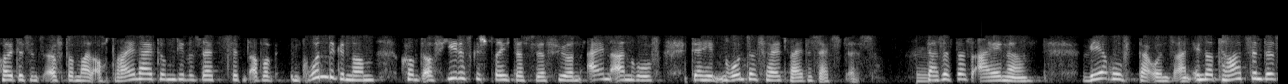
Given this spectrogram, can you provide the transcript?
heute sind es öfter mal auch drei Leitungen, die besetzt sind. Aber im Grunde genommen kommt auf jedes Gespräch, das wir führen, ein Anruf, der hinten runterfällt, weil besetzt ist. Das ist das eine. Wer ruft bei uns an? In der Tat sind es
